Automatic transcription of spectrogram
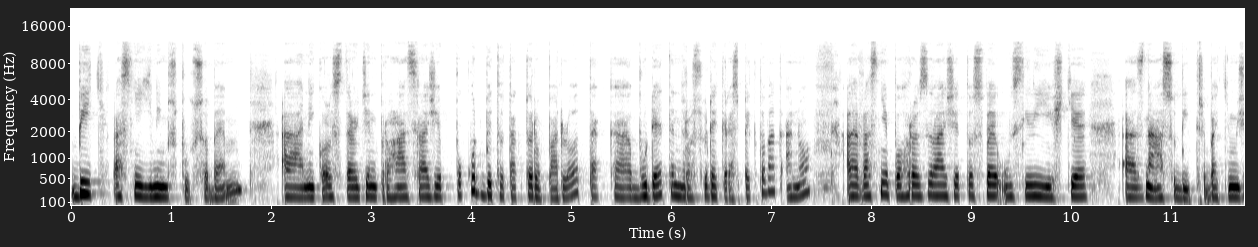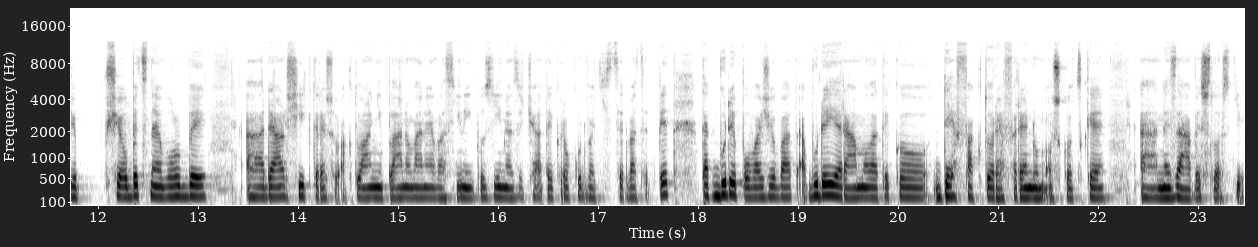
byť vlastně jiným způsobem. A Nicole Sturgeon prohlásila, že pokud by to takto dopadlo, tak eh, bude ten rozsudek respektovat, ano, ale vlastně pohrozila, že to své úsilí ještě eh, znásobí, třeba tím, že všeobecné volby a další, které jsou aktuálně plánované vlastně nejpozději na začátek roku 2025, tak bude považovat a bude je rámovat jako de facto referendum o skotské nezávislosti.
